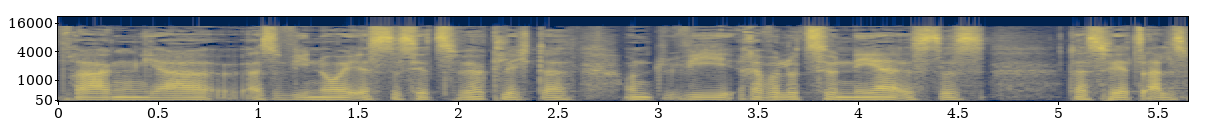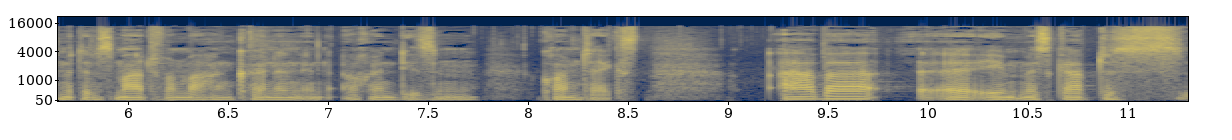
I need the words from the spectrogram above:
fragen, ja, also wie neu ist es jetzt wirklich da und wie revolutionär ist es, dass wir jetzt alles mit dem Smartphone machen können, in, auch in diesem Kontext. Aber äh, eben, es gab das,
